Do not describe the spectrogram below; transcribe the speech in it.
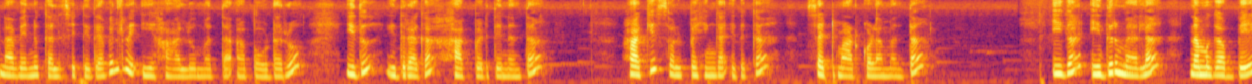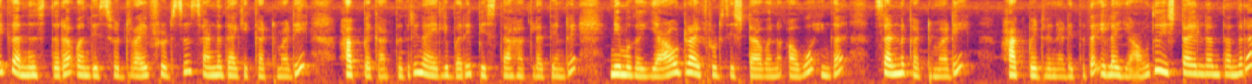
ನಾವೇನು ಕಲಸಿಟ್ಟಿದ್ದೇವಲ್ಲ ರೀ ಈ ಹಾಲು ಮತ್ತು ಆ ಪೌಡರು ಇದು ಇದ್ರಾಗ ಹಾಕ್ಬಿಡ್ತೀನಂತ. ಹಾಕಿ ಸ್ವಲ್ಪ ಹಿಂಗೆ ಇದಕ್ಕೆ ಸೆಟ್ ಮಾಡ್ಕೊಳ್ಳಮಂತ ಈಗ ಇದ್ರ ಮೇಲೆ ನಮಗೆ ಬೇಕು ಅನ್ನಿಸ್ತರ, ಒಂದಿಷ್ಟು ಡ್ರೈ ಫ್ರೂಟ್ಸು ಸಣ್ಣದಾಗಿ ಕಟ್ ಮಾಡಿ ಹಾಕ್ಬೇಕಾಗ್ತದೆ ರೀ ನಾ ಇಲ್ಲಿ ಬರೀ ಪಿಸ್ತಾ ಹಾಕ್ಲತ್ತೀನಿ ರೀ ನಿಮಗೆ ಯಾವ ಡ್ರೈ ಫ್ರೂಟ್ಸ್ ಇಷ್ಟ ಅವನು ಅವು ಹಿಂಗೆ ಸಣ್ಣ ಕಟ್ ಮಾಡಿ ಹಾಕ್ಬಿಡ್ರಿ ನಡೀತದೆ. ಇಲ್ಲ ಯಾವುದು ಇಷ್ಟ ಇಲ್ಲ ಅಂತಂದ್ರೆ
